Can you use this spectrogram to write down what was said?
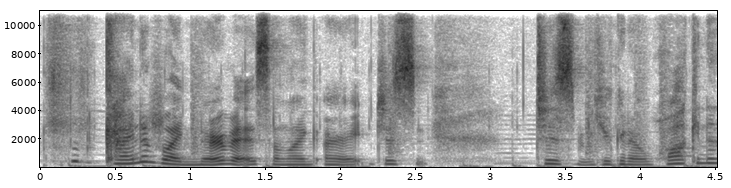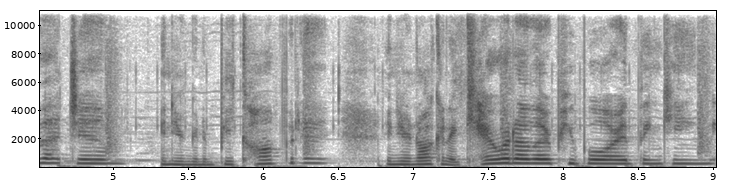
kind of like nervous. I'm like, all right, just, just, you're gonna walk into that gym and you're gonna be confident and you're not gonna care what other people are thinking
